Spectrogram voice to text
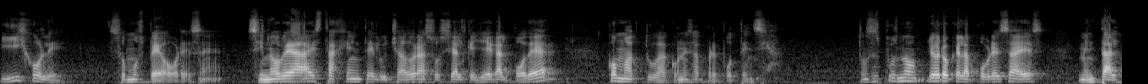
híjole, somos peores. ¿eh? Si no ve a esta gente luchadora social que llega al poder, ¿cómo actúa con esa prepotencia? Entonces, pues no, yo creo que la pobreza es mental.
